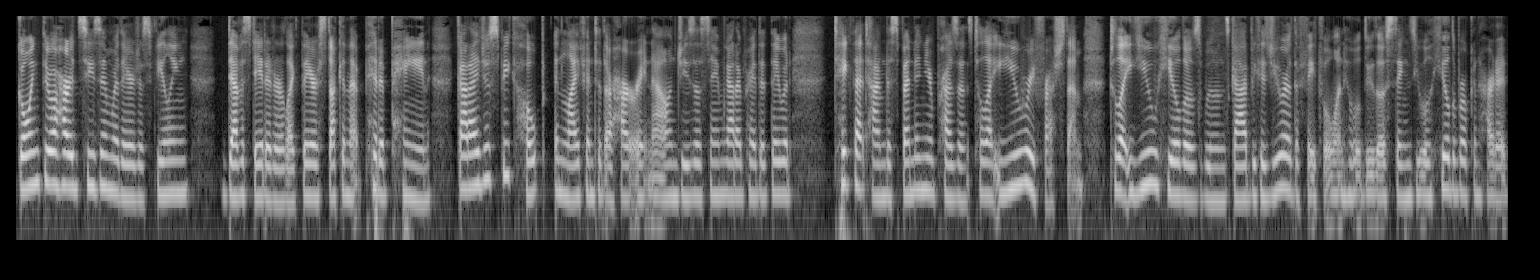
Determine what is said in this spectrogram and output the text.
going through a hard season where they're just feeling devastated or like they are stuck in that pit of pain, God, I just speak hope and life into their heart right now. In Jesus' name, God, I pray that they would Take that time to spend in your presence, to let you refresh them, to let you heal those wounds, God, because you are the faithful one who will do those things. You will heal the brokenhearted.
